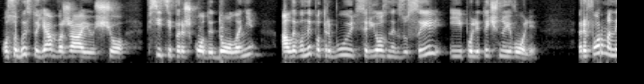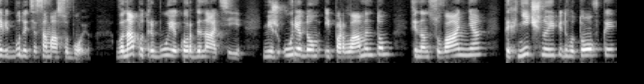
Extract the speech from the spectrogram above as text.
Особисто я вважаю, що всі ці перешкоди долані але вони потребують серйозних зусиль і політичної волі. Реформа не відбудеться сама собою. Вона потребує координації між урядом і парламентом, фінансування, технічної підготовки,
